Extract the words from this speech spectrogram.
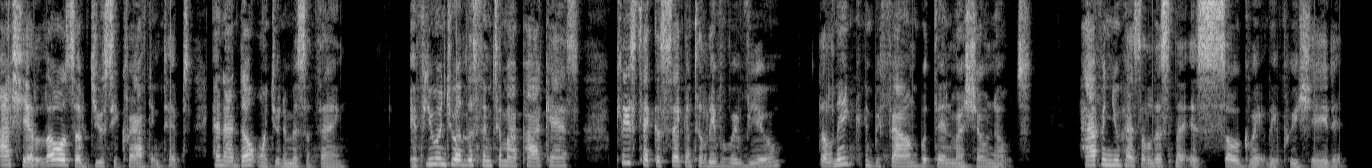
I share loads of juicy crafting tips, and I don't want you to miss a thing. If you enjoy listening to my podcast, please take a second to leave a review the link can be found within my show notes. Having you as a listener is so greatly appreciated.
